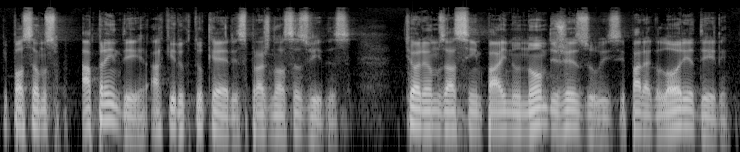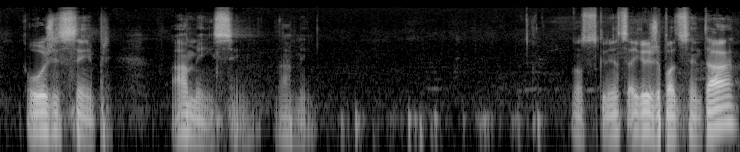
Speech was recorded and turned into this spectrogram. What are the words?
Que possamos aprender aquilo que tu queres para as nossas vidas. Te oramos assim, Pai, no nome de Jesus e para a glória dele, hoje e sempre. Amém, Senhor. Amém. Nossas crianças, a igreja pode sentar.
